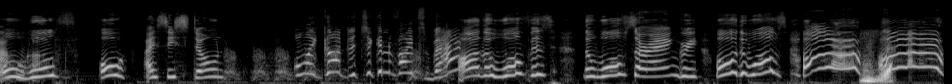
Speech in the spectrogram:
Oh, wolf. Oh, I see stone. Oh my god, the chicken fights back? Oh, the wolf is. The wolves are angry. Oh, the wolves. Oh! Oh!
